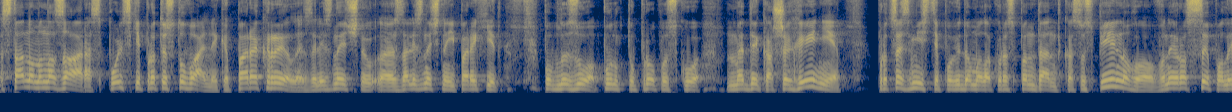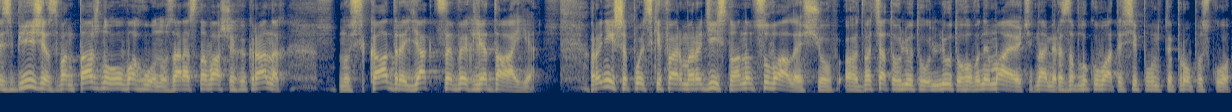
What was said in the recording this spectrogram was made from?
Станом на зараз польські протестувальники перекрили залізничну, е, залізничний перехід поблизу пункту пропуску медика Шегині. Про це з місця повідомила кореспондентка Суспільного. Вони розсипали збіжжя з вантажного вагону. Зараз на ваших екранах ну, кадри, як це виглядає. Раніше польські фермери дійсно анонсували, що е, 20 лютого, лютого вони мають намір заблокувати всі пункти пропуску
